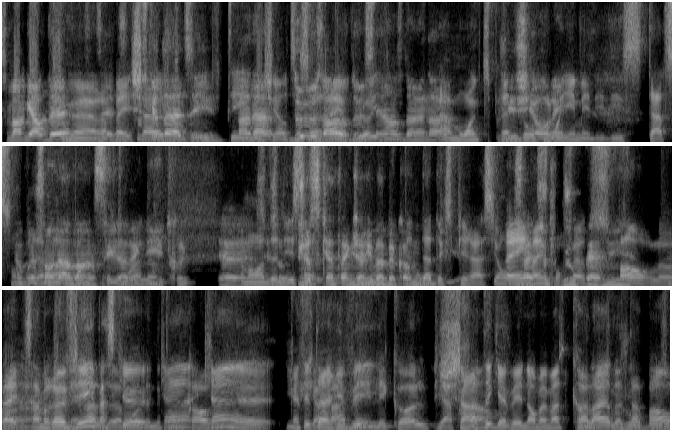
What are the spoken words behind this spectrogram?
tu me regardais, tu tout ce que tu as dit pendant deux heures, deux séances d'un heure. À moins que tu prennes d'autres moyens, mais les stats sont Après ça, on a avancé avec des trucs. À un moment donné, jusqu'à temps que j'arrive à Bécamo. une date d'expiration, ben, même pour faire du sport. Là, ben, ça me revient parce que donné, quand, quand, euh, quand tu es arrivé à l'école, puis je chantais qu'il y avait énormément de colère de ta part.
